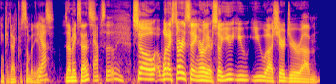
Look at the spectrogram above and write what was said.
and connect with somebody Yeah. else. Does that make sense? Absolutely. So what I started saying earlier. So you you you uh, shared your um,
